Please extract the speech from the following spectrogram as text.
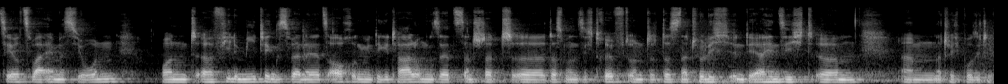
CO2-Emissionen und äh, viele Meetings werden ja jetzt auch irgendwie digital umgesetzt, anstatt äh, dass man sich trifft. Und das ist natürlich in der Hinsicht ähm, ähm, natürlich positiv.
